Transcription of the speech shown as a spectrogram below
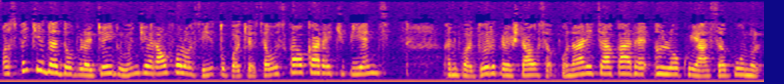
O specie de dovlecei lungi erau folosiți după ce se uscau ca recipienți. În păduri creșteau săpunarița care înlocuia săpunul.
